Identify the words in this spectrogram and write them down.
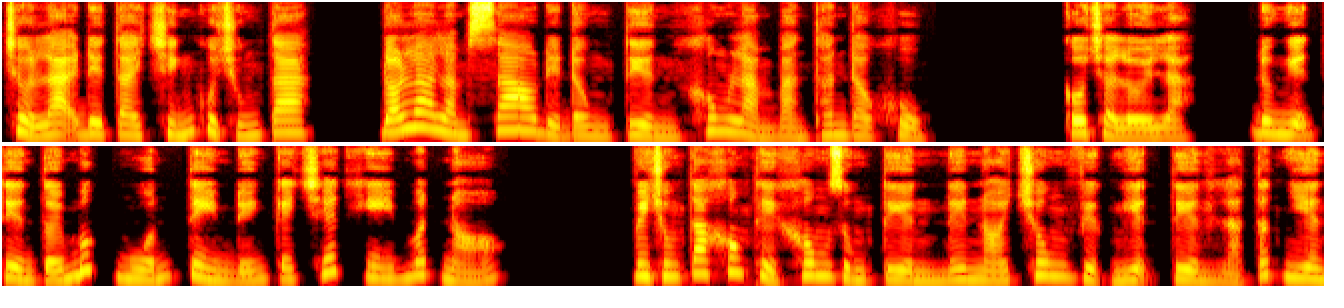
Trở lại đề tài chính của chúng ta, đó là làm sao để đồng tiền không làm bản thân đau khổ. Câu trả lời là đừng nghiện tiền tới mức muốn tìm đến cái chết khi mất nó. Vì chúng ta không thể không dùng tiền nên nói chung việc nghiện tiền là tất nhiên.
